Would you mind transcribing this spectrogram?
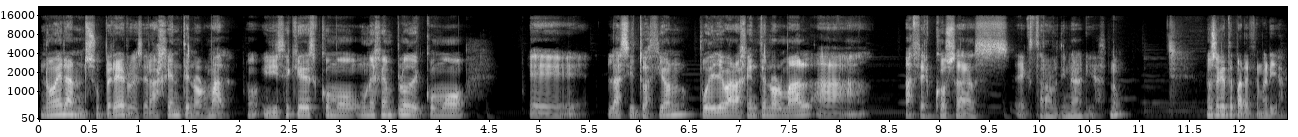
no eran superhéroes, era gente normal. ¿no? Y dice que es como un ejemplo de cómo eh, la situación puede llevar a gente normal a hacer cosas extraordinarias. ¿no? no sé qué te parece, María.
